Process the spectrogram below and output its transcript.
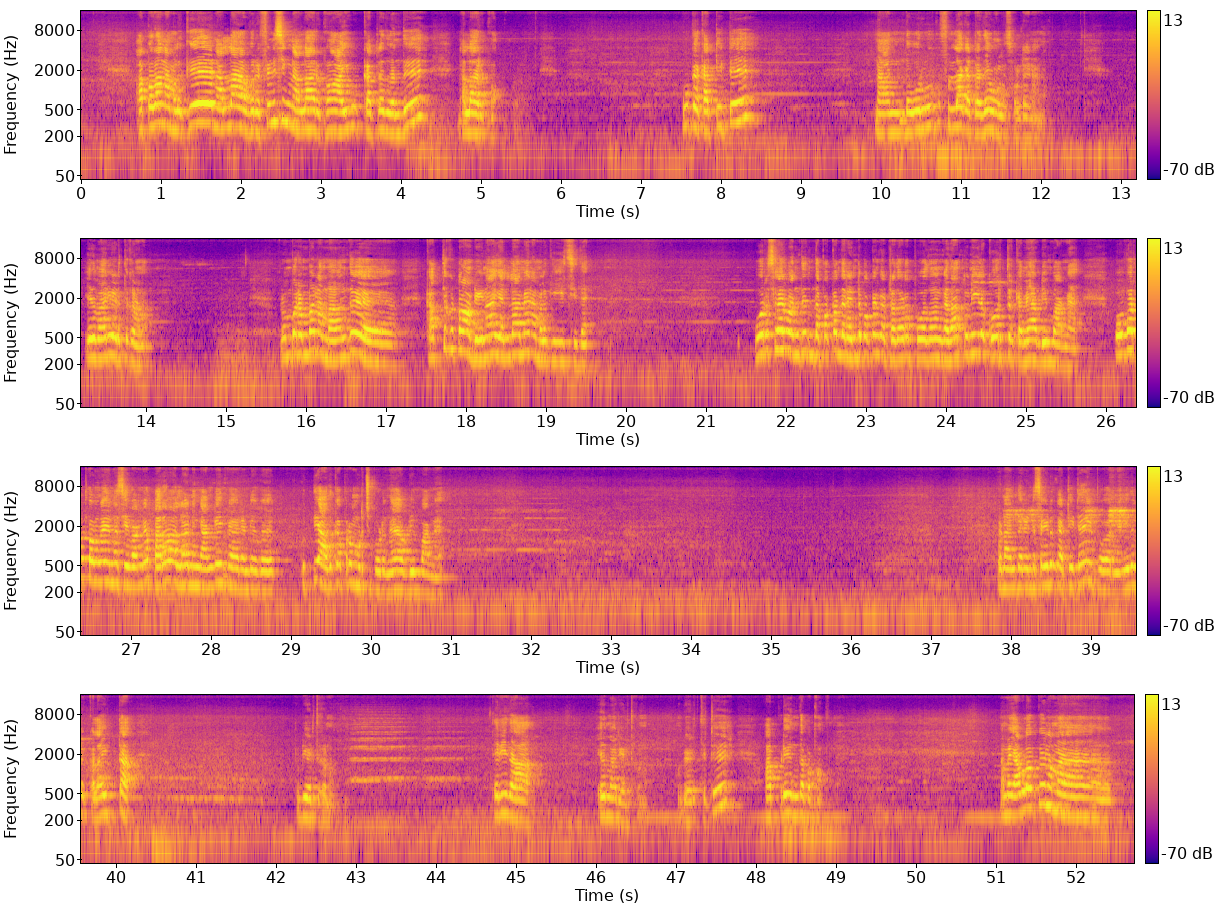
அப்போ தான் நம்மளுக்கு நல்லா ஒரு ஃபினிஷிங் நல்லாயிருக்கும் ஐவு கட்டுறது வந்து நல்லாயிருக்கும் ஊக்கை ஊக்க கட்டிட்டு நான் இந்த ஒரு ஊக்கு ஃபுல்லாக கட்டுறதே உங்களுக்கு சொல்கிறேன் நான். இது மாதிரி எடுத்துக்கணும். ரொம்ப ரொம்ப நம்ம வந்து கற்றுக்கிட்டோம் அப்படின்னா எல்லாமே நம்மளுக்கு ஈஸி தான். ஒரு சிலர் வந்து இந்த பக்கம் இந்த ரெண்டு பக்கம் கட்டுறதோட போதும் இங்கே தான் துணியில் கோர்த்துருக்கமே அப்படிம்பாங்க. ஒவ்வொருத்தவங்க என்ன செய்வாங்க பரவாயில்ல நீங்கள் அங்கேயும் ரெண்டு குத்தி அதுக்கப்புறம் முடிச்சு போடுங்க அப்படிம்பாங்க. இப்போ நான் இந்த ரெண்டு சைடும் கட்டிட்டேன் இப்போ வரேன் இதில் லைட்டாக இப்படி எடுத்துக்கணும். தெரியுதா? இது மாதிரி எடுத்துக்கணும். இப்படி எடுத்துட்டு அப்படியே இந்த பக்கம். நம்ம எவ்வளோக்கு நம்ம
